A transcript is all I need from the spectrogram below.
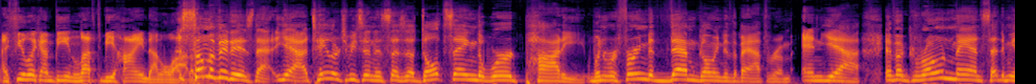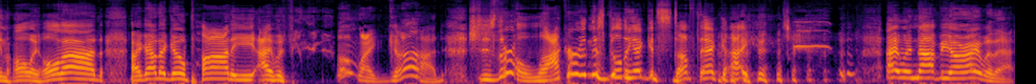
I feel like I'm being left behind on a lot. Some of, of it is that. Yeah, Taylor tweets in and says adults saying the word potty when referring to them going to the bathroom. And yeah, if a grown man said to me in the hallway, "Hold on, I gotta go potty," I would. Be Oh my God. Is there a locker in this building I could stuff that guy? I would not be all right with that.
